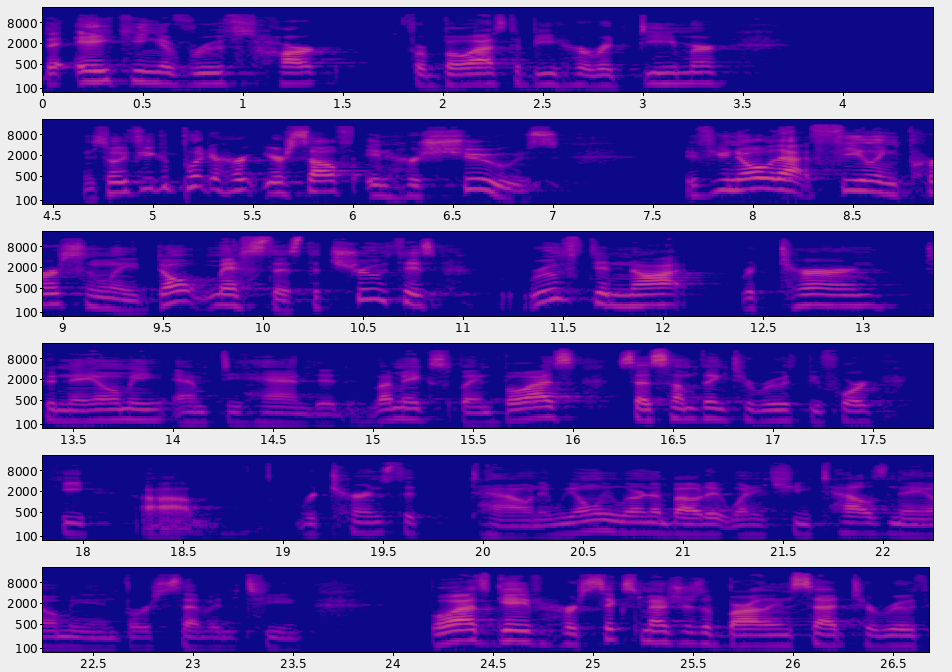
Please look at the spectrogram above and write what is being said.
The aching of Ruth's heart for Boaz to be her redeemer. And so, if you could put her, yourself in her shoes, if you know that feeling personally, don't miss this. The truth is, Ruth did not return to Naomi empty handed. Let me explain. Boaz says something to Ruth before he um, returns to town, and we only learn about it when she tells Naomi in verse 17. Boaz gave her six measures of barley and said to Ruth,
